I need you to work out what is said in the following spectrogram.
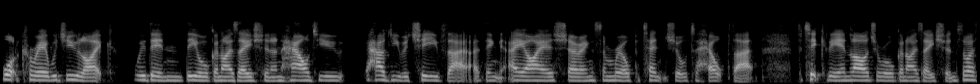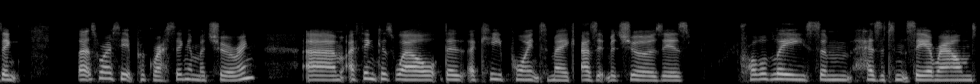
what career would you like within the organization and how do you how do you achieve that? I think ai is showing some real potential to help that particularly in larger organizations. So i think that's where i see it progressing and maturing. Um, i think as well there's a key point to make as it matures is probably some hesitancy around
